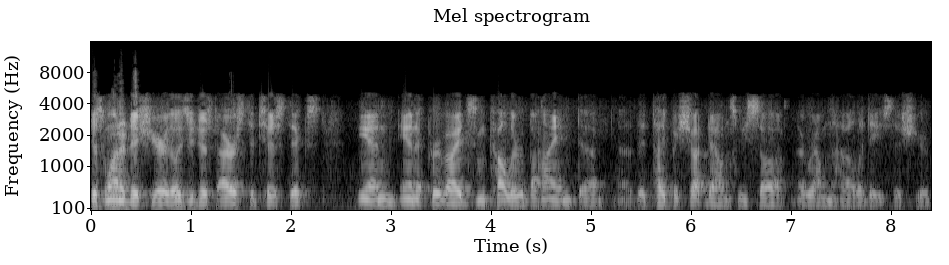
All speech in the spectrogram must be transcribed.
just wanted to share, those are just our statistics, and it provides some color behind uh, the type of shutdowns we saw around the holidays this year.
